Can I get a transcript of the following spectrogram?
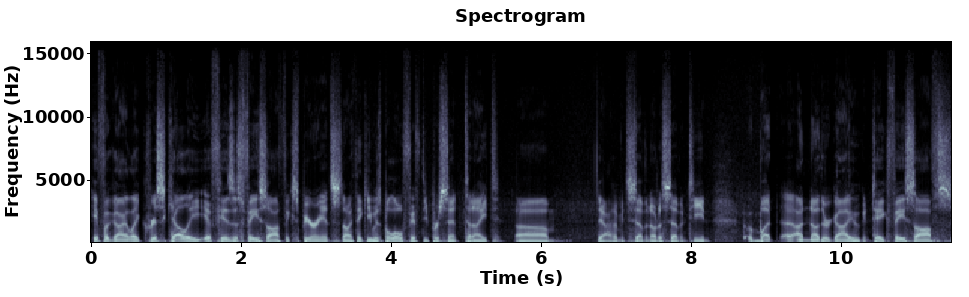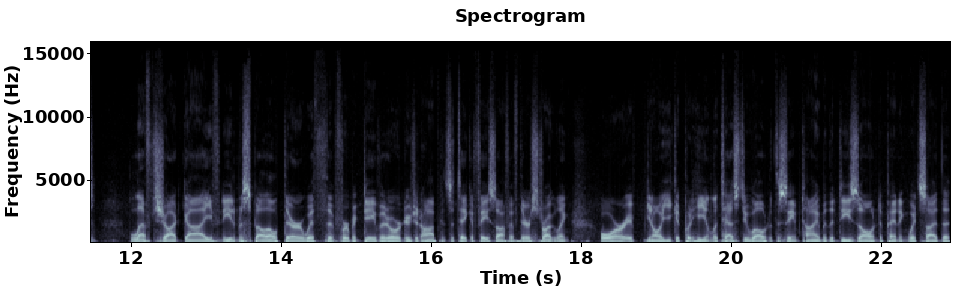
if a guy like Chris Kelly, if his face-off experience. Now I think he was below fifty percent tonight. Um, yeah, I mean seven out of seventeen. But uh, another guy who can take face-offs, left shot guy. If you need him to spell out there with uh, for McDavid or Nugent Hopkins to take a face-off if they're struggling, or if you know you could put he and Letestu out at the same time in the D zone, depending which side the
